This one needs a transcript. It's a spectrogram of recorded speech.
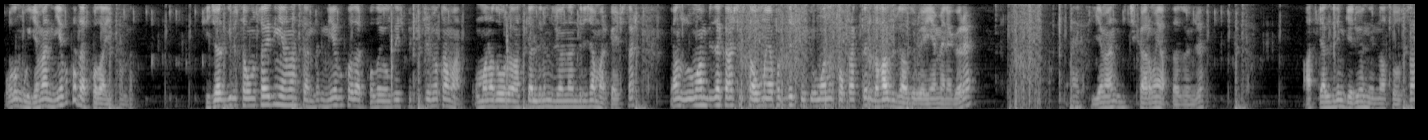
Oğlum bu Yemen niye bu kadar kolay yıkıldı? Hicaz gibi savunsaydın ya lan sen de. Niye bu kadar kolay oldu hiçbir fikrim yok ama Uman'a doğru askerlerimizi yönlendireceğim arkadaşlar. Yalnız Uman bize karşı bir savunma yapabilir çünkü Uman'ın toprakları daha güzel duruyor Yemen'e göre. Evet Yemen bir çıkarma yaptı az önce. Askerlerim geliyor ne- nasıl olsa.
